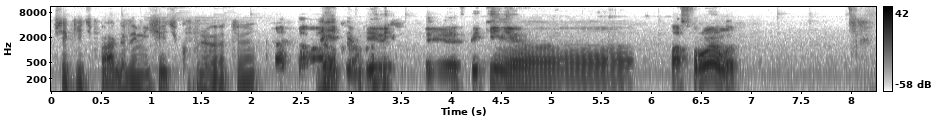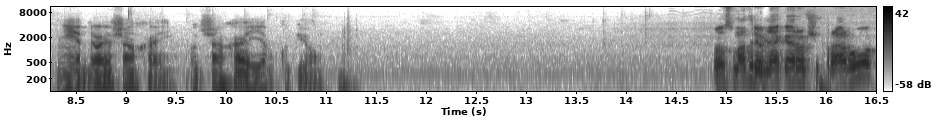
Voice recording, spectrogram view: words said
всякие эти пагоды, мечети куплю, а ты... А давай я тебе религию, ты в Пекине э, построил их? Нет, давай в Шанхай. Вот в Шанхае я бы купил. Вот смотри, у меня, короче, пророк,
